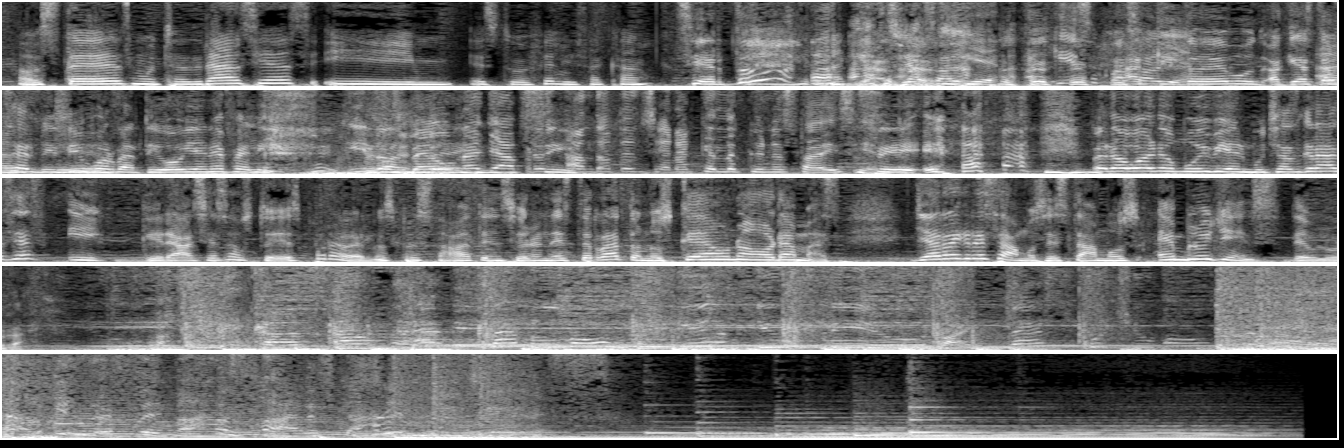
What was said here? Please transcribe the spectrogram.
A ustedes, muchas gracias y estuve feliz acá. ¿Cierto? Aquí se pasa bien, aquí se pasa Aquí, bien. todo el mundo- aquí hasta el servicio es. informativo viene feliz. Y nos ve una ya Sí. prestando atención a qué es lo que uno está diciendo. Sí. Pero bueno, muy bien, muchas gracias y gracias a ustedes por habernos prestado atención en este rato. Nos queda una hora más. Ya regresamos, estamos en Blue Jeans de Blue Radio.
